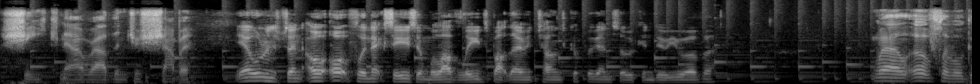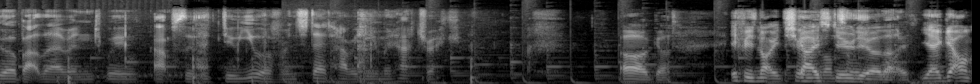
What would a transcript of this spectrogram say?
chic now rather than just shabby. Yeah, 100%. Oh, hopefully next season we'll have Leeds back there in Challenge Cup again, so we can do you over. Well, hopefully we'll go back there and we'll absolutely do you over instead, Harry Newman hat trick. Oh god. If he's not in Should Sky Studio, that One? is. Yeah, get on,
